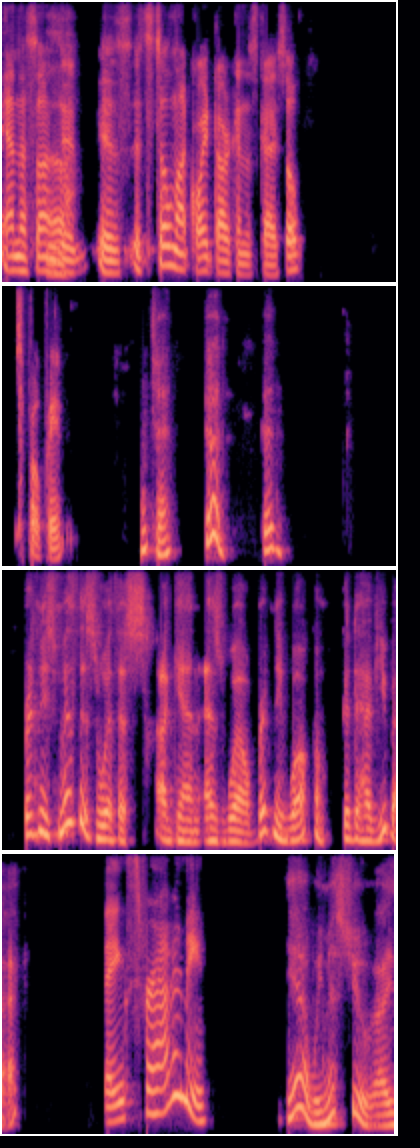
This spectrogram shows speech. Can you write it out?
And the sun uh, did, is it's still not quite dark in the sky, so it's appropriate. Okay, good, good. Brittany Smith is with us again as well. Brittany, welcome. Good to have you back. Thanks for having me. Yeah, we missed you. I,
